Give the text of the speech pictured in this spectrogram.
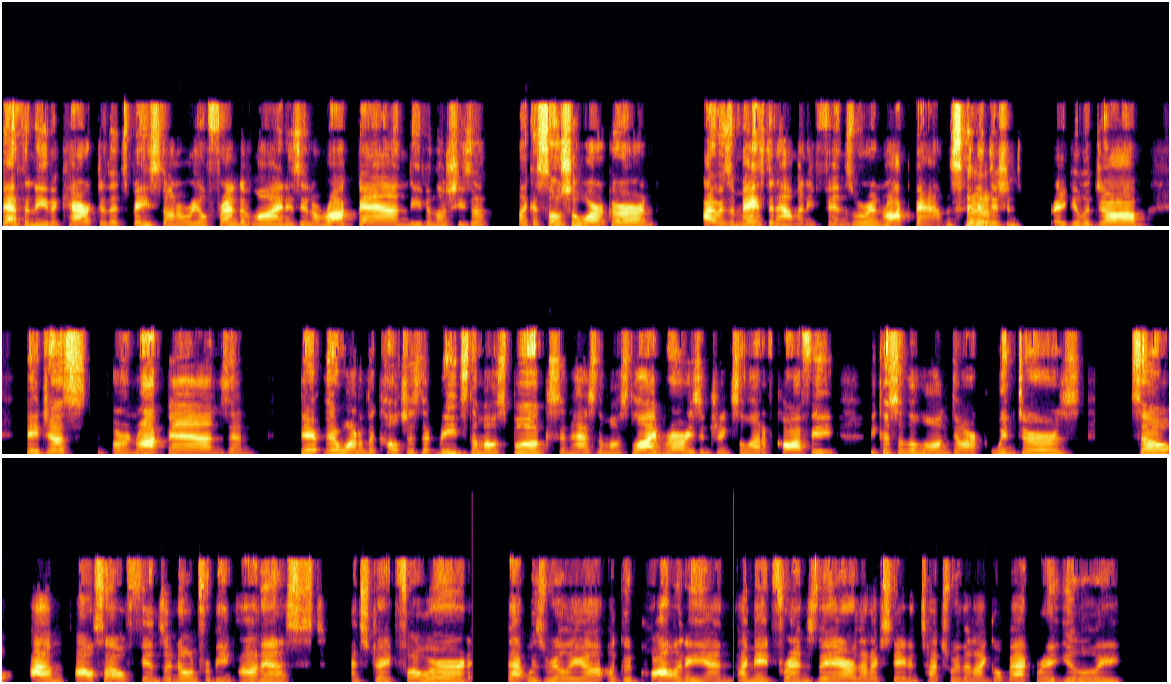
Bethany, the character that's based on a real friend of mine, is in a rock band, even though she's a like a social worker. And I was amazed at how many Finns were in rock bands in addition to regular job. They just are in rock bands and they're, they're one of the cultures that reads the most books and has the most libraries and drinks a lot of coffee because of the long, dark winters. So, um, also, Finns are known for being honest and straightforward. That was really a, a good quality. And I made friends there that I've stayed in touch with, and I go back regularly.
